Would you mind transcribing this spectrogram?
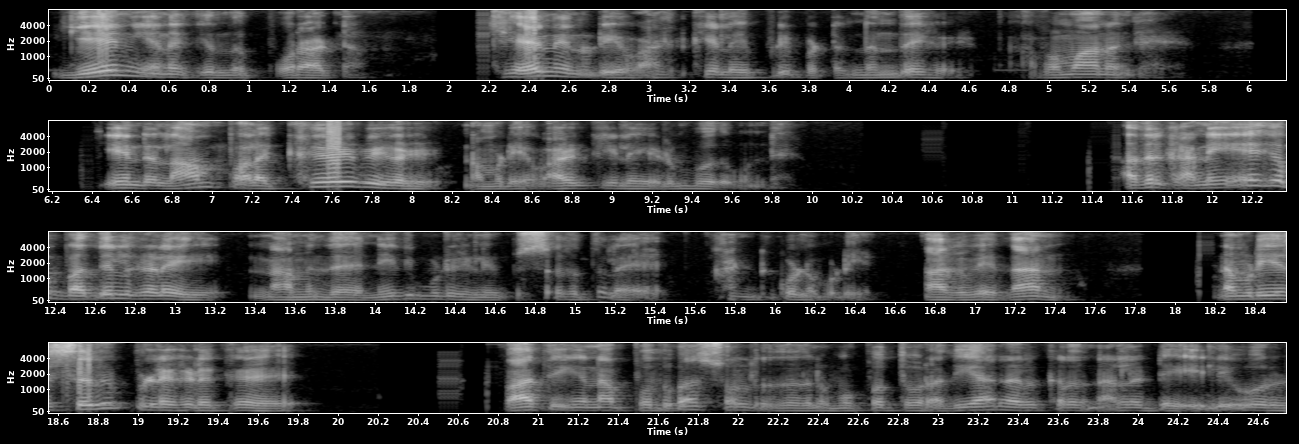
ஏன் எனக்கு இந்த போராட்டம்? ஏன் என்னுடைய வாழ்க்கையில இப்படிப்பட்ட நிந்தைகள் அவமானங்கள் என்றெல்லாம் பல கேள்விகள் நம்முடைய வாழ்க்கையில எழும்போது உண்டு. அதற்கு அநேக பதில்களை நாம் இந்த நீதிமொழிகளின் புஸ்தகத்துல கண்டு கொள்ள முடியும். ஆகவே தான் நம்முடைய சிறு பிள்ளைகளுக்கு பார்த்தீங்கன்னா பொதுவாக சொல்கிறது அதில் முப்பத்தோரு அதிகாரம் இருக்கிறதுனால டெய்லி ஒரு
